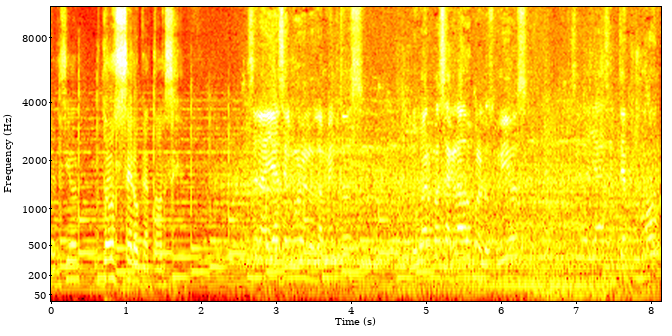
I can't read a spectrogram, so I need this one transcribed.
versión 2014. Ese de allá es el Muro de los Lamentos, el lugar más sagrado para los judíos. Temple Mount,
